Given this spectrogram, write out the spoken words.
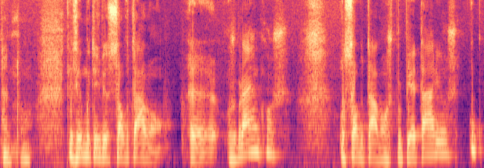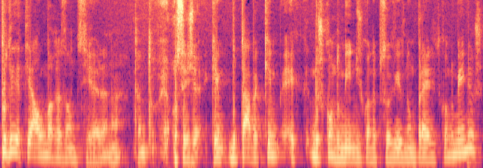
Portanto, quer dizer, muitas vezes só votavam uh, os brancos, ou só votavam os proprietários, o que poderia ter alguma razão de ser, não é? Portanto, ou seja, quem votava quem, é nos condomínios, quando a pessoa vive num prédio de condomínios,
